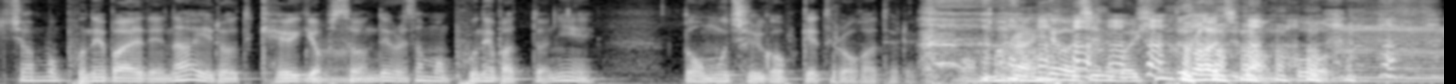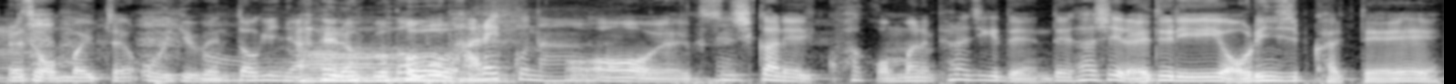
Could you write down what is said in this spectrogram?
진짜 한번 보내봐야 되나 이런 계획이 없었는데 그래서 한번 보내봤더니 너무 즐겁게 들어가더래요. 엄마랑 헤어지는 걸 힘들어하지도 않고 그래서 엄마 입장에 어 이게 웬 어. 떡이냐 아. 이러고 너무 바랬구나. 어, 어, 예, 순식간에 확 엄마는 편해지게 되는데 사실 애들이 어린이집 갈 때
